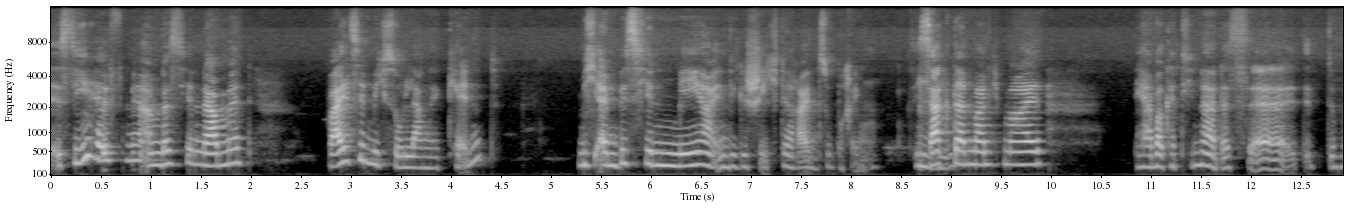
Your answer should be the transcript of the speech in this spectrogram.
sie hilft mir ein bisschen damit, weil sie mich so lange kennt, mich ein bisschen mehr in die Geschichte reinzubringen. Sie mhm. sagt dann manchmal, ja, aber Katina, das, äh, du,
